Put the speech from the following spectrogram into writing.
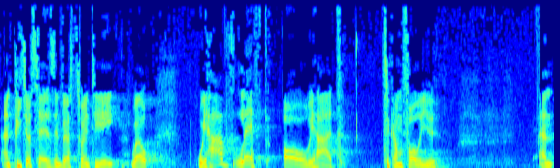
And Peter says in verse 28, well, we have left all we had to come follow you. And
